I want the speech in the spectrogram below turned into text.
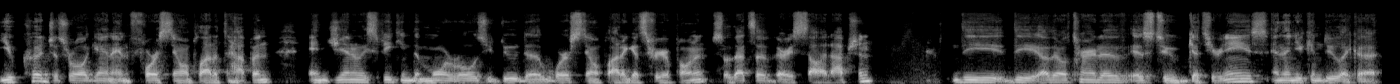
you could just roll again and force the omoplata to happen. And generally speaking, the more rolls you do, the worse the omoplata gets for your opponent. So that's a very solid option. the the other alternative is to get to your knees and then you can do like a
